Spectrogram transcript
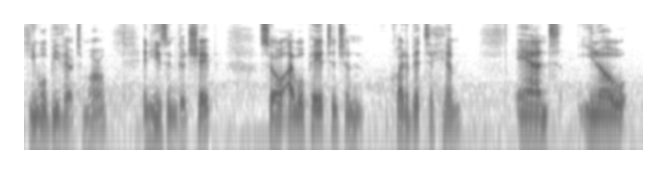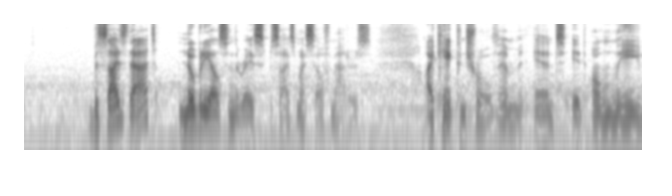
he will be there tomorrow, and he's in good shape. So I will pay attention quite a bit to him. And, you know, besides that, nobody else in the race besides myself matters. I can't control them, and it only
